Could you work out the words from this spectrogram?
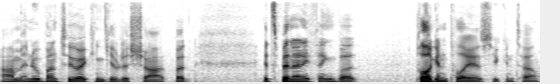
um, in Ubuntu, I can give it a shot. But it's been anything but plug and play, as you can tell.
